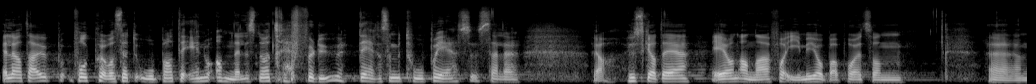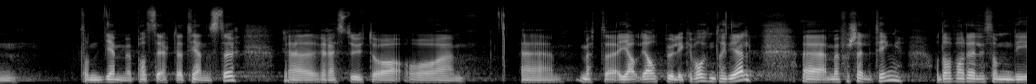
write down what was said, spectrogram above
Eller at folk prøver å sette ord på at det er noe annerledes. Når treffer du dere som er to på Jesus? Eller, ja, husker at jeg, jeg og en annen fra IMI jobba på et sånn, eh, sånn hjemmepasserte tjenester. Eh, vi reiste ut og, og møtte, hjalp ulike folk som trengte hjelp eh, med forskjellige ting. Og Da var det liksom de,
